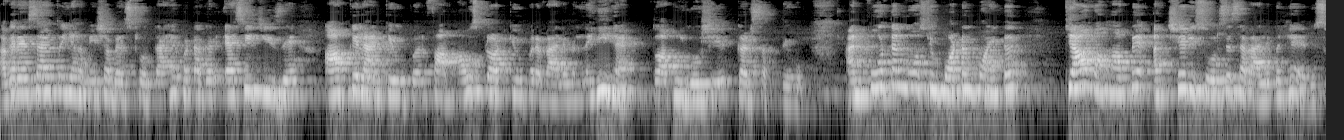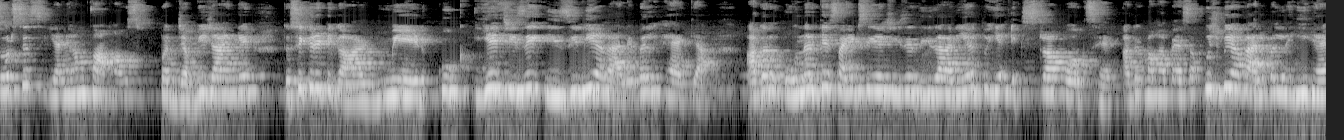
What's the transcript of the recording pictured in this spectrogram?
अगर ऐसा है तो ये हमेशा बेस्ट होता है बट अगर ऐसी चीज़ें आपके लैंड के ऊपर फार्म हाउस प्लॉट के ऊपर अवेलेबल नहीं है तो आप निगोशिएट कर सकते हो। And fourth and most important pointer क्या वहाँ पे अच्छे रिसोर्सेस अवेलेबल है? रिसोर्सेस यानी हम फार्म हाउस पर जब भी जाएँगे तो सिक्योरिटी गार्ड मेड कुक ये चीज़ें इजीली अवेलेबल है क्या? अगर ओनर के साइड से ये चीज़ें दी जा रही है तो ये एक्स्ट्रा पर्क्स है। अगर वहाँ पे ऐसा कुछ भी अवेलेबल नहीं है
